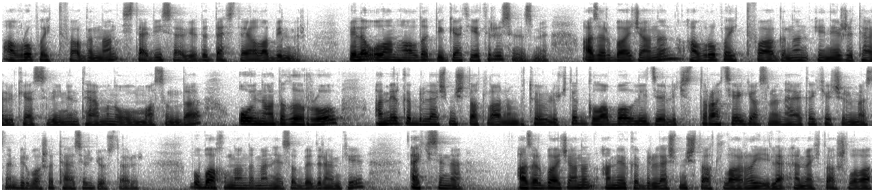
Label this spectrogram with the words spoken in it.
Avropa İttifaqından istədiyi səviyyədə dəstək ala bilmir. Belə olan halda diqqət yetirirsinizmi? Azərbaycanın Avropa İttifaqının enerji təhlükəsizliyinin təmin olunmasında oynadığı rol Amerika Birləşmiş Ştatlarının bütövlükdə qlobal liderlik strategiyasının həyata keçirilməsinə birbaşa təsir göstərir. Bu baxımdan da mən hesab edirəm ki, əksinə Azərbaycanın Amerika Birləşmiş Ştatları ilə əməkdaşlığa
